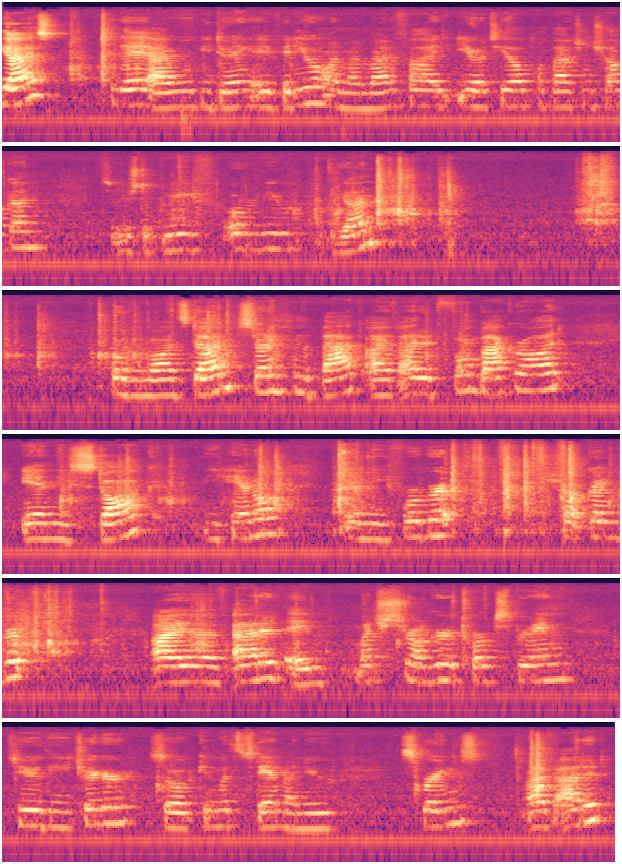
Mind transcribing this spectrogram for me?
Hey guys, today I will be doing a video on my modified ERTL pump action shotgun. So just a brief overview of the gun. Over mods done. Starting from the back, I have added foam backer rod in the stock, the handle, and the foregrip shotgun grip. I have added a much stronger torque spring to the trigger so it can withstand my new springs I've added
